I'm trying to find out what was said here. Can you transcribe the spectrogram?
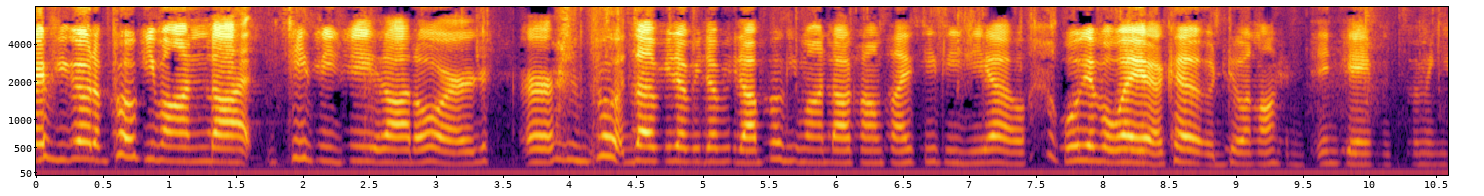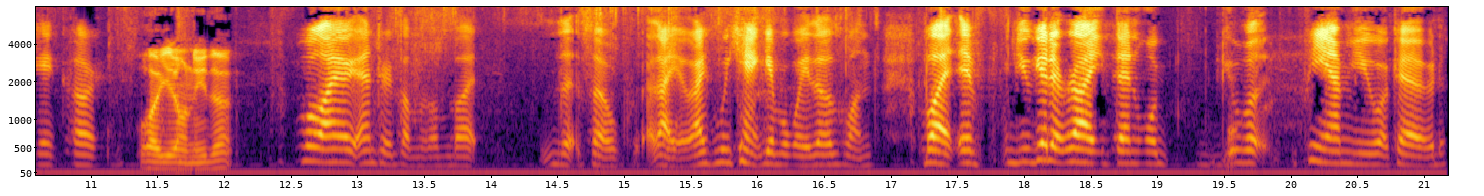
if you go to pokemon.tcg.org Er, or www.pokemon.com slash tcgo, we'll give away a code to unlock in-game swimming game card. Well, you don't need that. Well, I entered some of them, but th- so I, I, we can't give away those ones. But if you get it right, then we'll, we'll PM you a code.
